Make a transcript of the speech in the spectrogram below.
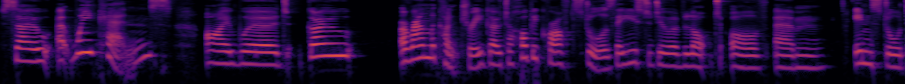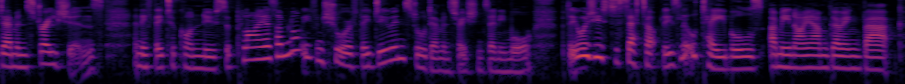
So at weekends, I would go around the country, go to Hobbycraft stores. They used to do a lot of. Um, in-store demonstrations and if they took on new suppliers i'm not even sure if they do in-store demonstrations anymore but they always used to set up these little tables i mean i am going back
